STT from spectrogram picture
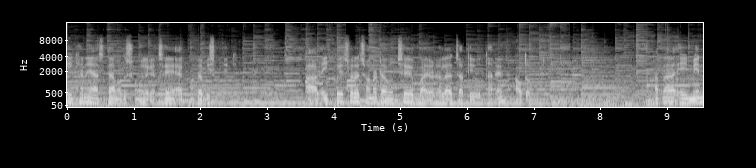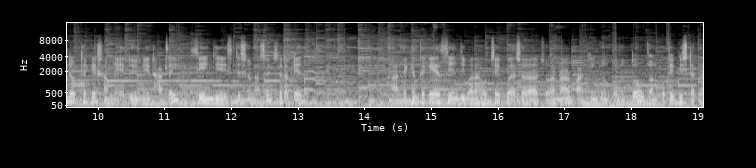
এইখানে আসতে আমাদের সময় লেগেছে এক ঘণ্টা বিশ মিনিট। আর এই খোয়াছড়া ছনাটা হচ্ছে বায়োঢালা জাতীয় উদ্যানের আওতাভুক্ত। আপনারা এই মেন রোড থেকে সামনে দুই মিনিট হাঁটলেই সিএনজি স্টেশন আছে, সেটা পেয়ে যাবেন। আর এখান থেকে সিএনজি ভাড়া হচ্ছে কয়াসারা জোরানার পার্কিং জোন পর্যন্ত জনপ্রতি বিশ টাকা।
